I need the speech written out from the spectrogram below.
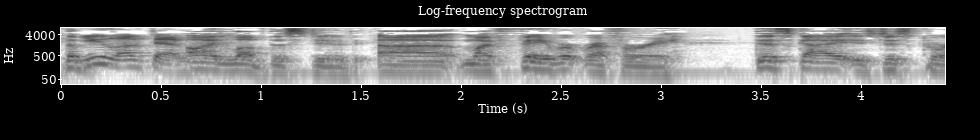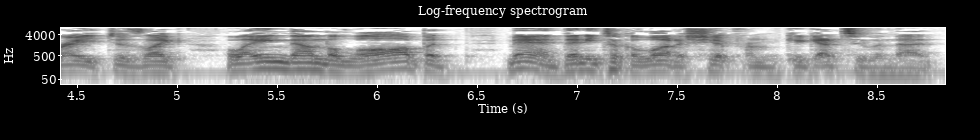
The, you loved him. I love this dude. Uh, my favorite referee. This guy is just great. Just like laying down the law, but man, then he took a lot of shit from Kagetsu in that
